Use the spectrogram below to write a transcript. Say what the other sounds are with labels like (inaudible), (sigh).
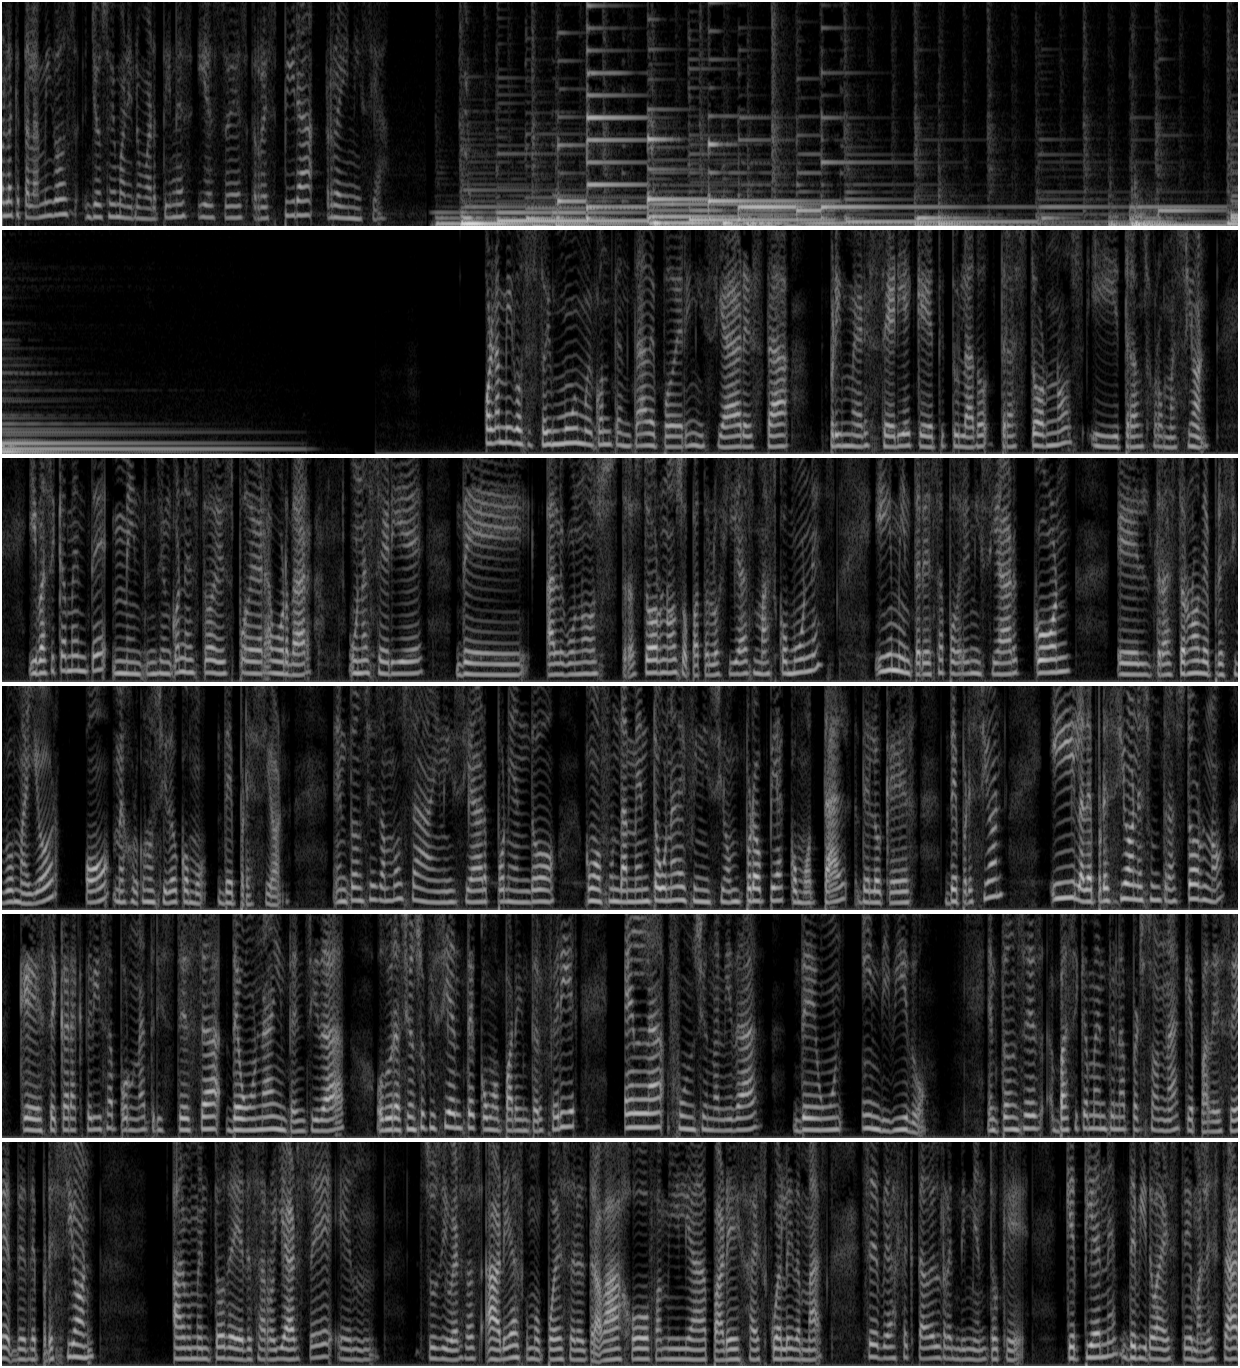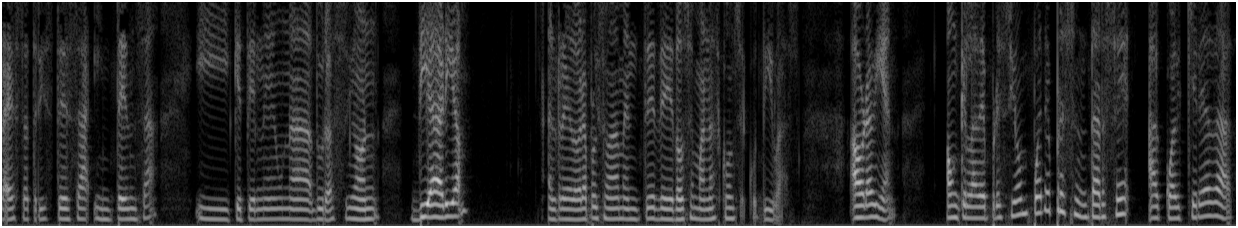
Hola, ¿qué tal amigos? Yo soy Marilu Martínez y esto es Respira, Reinicia. Hola amigos, estoy muy muy contenta de poder iniciar esta primer serie que he titulado Trastornos y Transformación. Y básicamente mi intención con esto es poder abordar una serie de algunos trastornos o patologías más comunes y me interesa poder iniciar con el trastorno depresivo mayor o mejor conocido como depresión. Entonces vamos a iniciar poniendo como fundamento una definición propia como tal de lo que es depresión y la depresión es un trastorno que se caracteriza por una tristeza de una intensidad o duración suficiente como para interferir en la funcionalidad de un individuo. Entonces, básicamente una persona que padece de depresión al momento de desarrollarse en sus diversas áreas, como puede ser el trabajo, familia, pareja, escuela y demás, se ve afectado el rendimiento que, que tiene debido a este malestar, a esta tristeza intensa y que tiene una duración diaria alrededor aproximadamente de dos semanas consecutivas. Ahora bien, aunque la depresión puede presentarse a cualquier edad,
